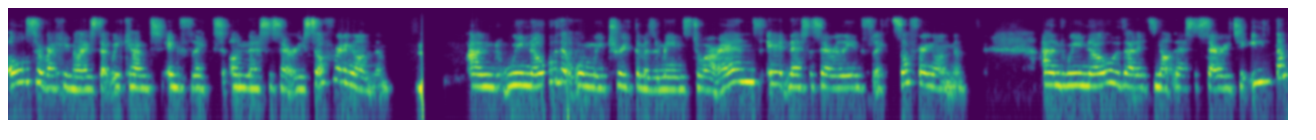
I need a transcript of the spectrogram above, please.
also recognize that we can't inflict unnecessary suffering on them. And we know that when we treat them as a means to our ends, it necessarily inflicts suffering on them. And we know that it's not necessary to eat them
